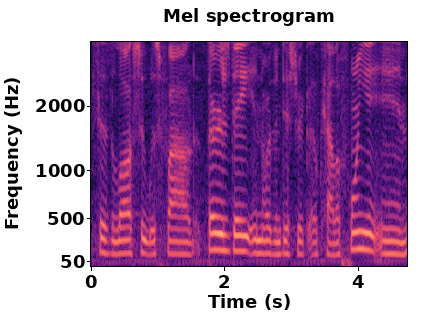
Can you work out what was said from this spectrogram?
says the lawsuit was filed Thursday in Northern District of California and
